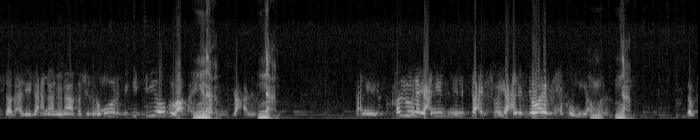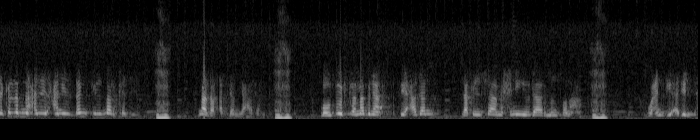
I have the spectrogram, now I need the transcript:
أستاذ علي دعنا نناقش الأمور بجدية وبواقعية نعم. نعم. يعني خلونا يعني نبتعد شوية عن الدوائر الحكومية أولا. نعم. لو تكلمنا عن عن البنك المركزي. ماذا قدم لعدن. موجود كمبنى في عدن لكن سامحني يدار من صنعاء. وعندي أدلة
